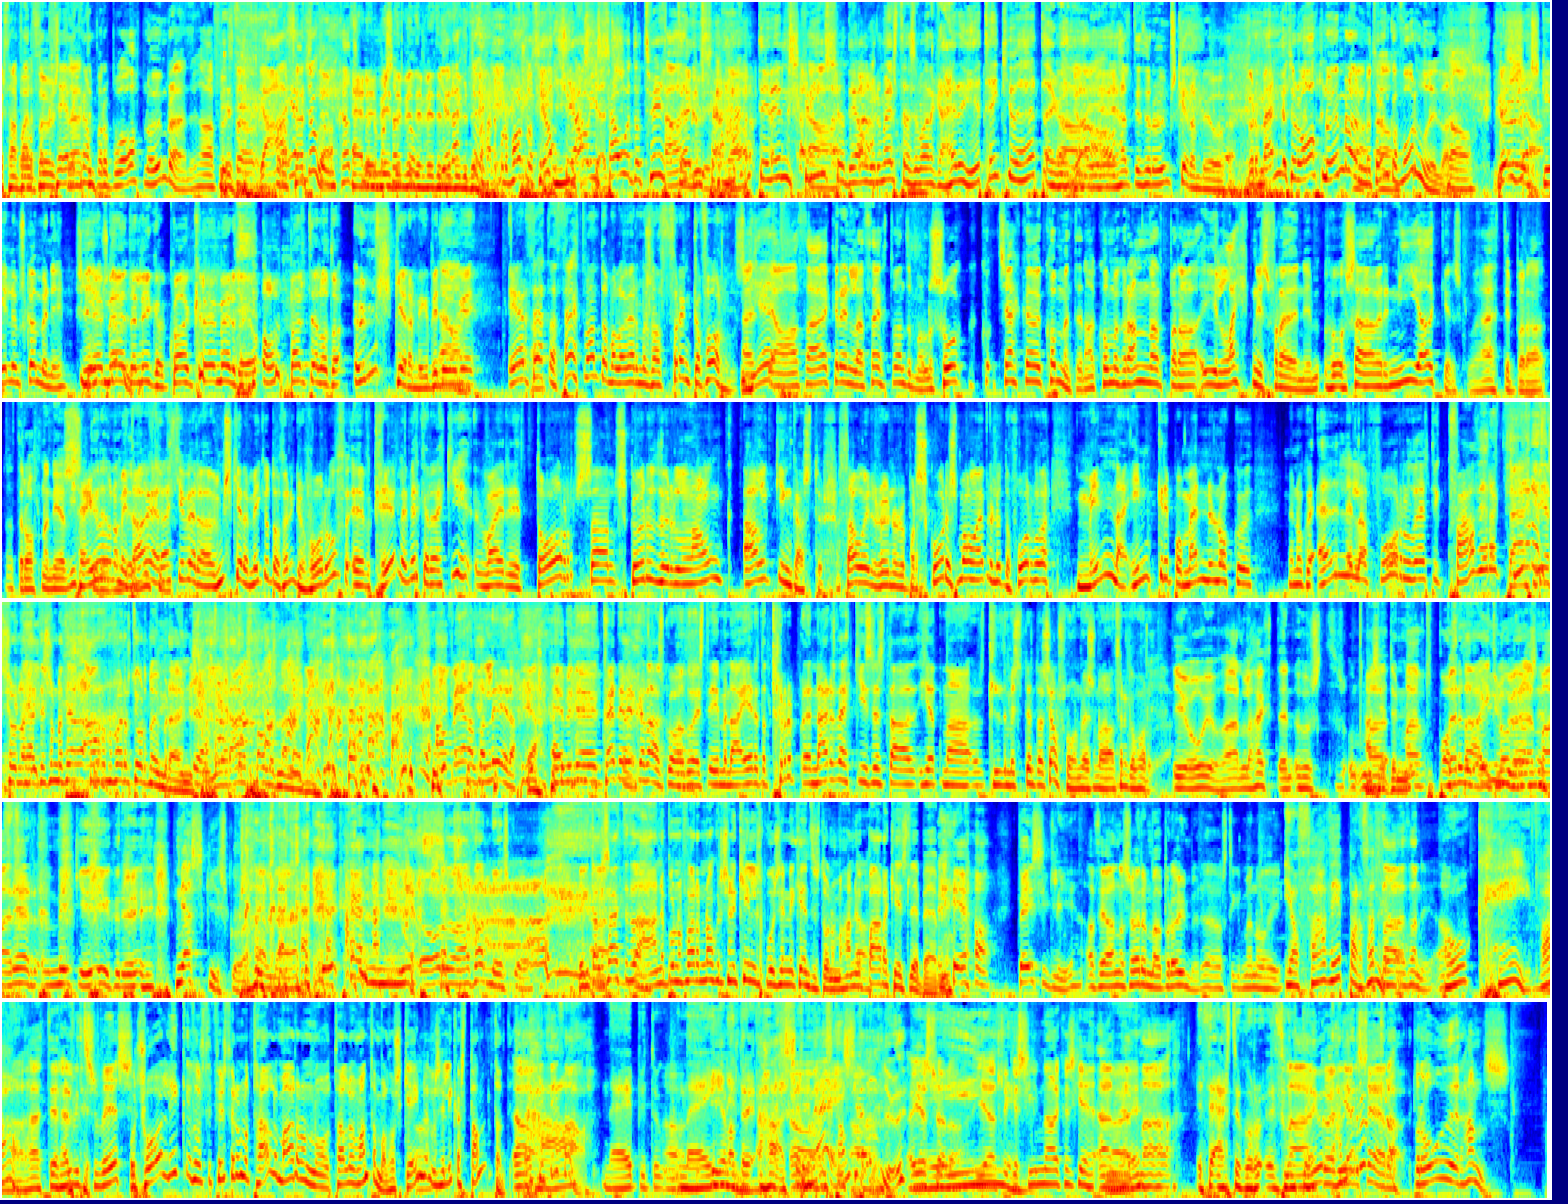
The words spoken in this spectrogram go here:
veist, hann Og þú veist, þetta er bara búið að opna umræðinu Það er fyrst að Já, ég er að fertugum djóka. kallmönnum að senda Herri, okkur. Ég er ekki, hann er bara að fá svo 30 Já, ég sá þetta á Twitter. Þú hendir inn screenshot í ákveðum mesta sem var eitthvað Herri, ég tengi við þetta ég held ég þurfa að umskera mig og Bara menn þurfa að opna umræðinu með þrönga fórhúðið Já, skilum skömminni. Ég er með þetta líka, hvað kröfum er þetta? Umskera mig. Býtu, Já. ok, er þetta þekkt vandamál að vera með svona þrönga fórhús? Ég- Já, það er greinilega þekkt vandamál. Og svo tjekkaðu kommentin. Það kom einhver annar bara í læknisfræðinni og sagði að það veri ný aðgerð sko. þetta er bara, þetta er opna nýja vittir Segðu honum í dag er ekki verið að umskera mikið út á þröngur fórhúð Ef kremi virkar ekki, væri dorsal skurður lang algengastur. Þá er í raun og veru bara skori smá efri hluta fórhúðar Minna inngrip og mennu nokkuð með nokkuð eðlilega fórhúð eftir hvað er að Þetta gera er svona, þetta er svona þegar Aron fær að stjórna umræðinu sko. Ég er aðeins málefna meiri Það fer alltaf en, veitu, Hvernig virkar það sko, þú veist, ég meina, er þetta tröp, nærð ekki sérst að, hérna, til dæmis stundar sjálfsfróðun með svona þrönga fórhúð Jú, jú, það er alveg hægt en þú veist, setur maður verður ef sér. maður er mikið í ykkur njaski sko þannig að þannig sko. Ég get alveg sagt það, hann er búin að fara nokkur er því gaumur Það varst ekki menn á því? Já, það er bara þannig Það er þannig, já. Ok, vá. Þetta er helvitis ves Og svo líka, þú veist, fyrst fyrir hún að tala um Aron og tala um vandamál Þá skeinar hann sér líka standandi. Já. Ekki þið það? Nei, býtu, nei Ég hef aldrei, ha, sem Nei, sérðu Ég sver það, ég ætla ekki að sína það kannski En hérna Það ertu ykkur Þú hvað hann er er að Bróðir hans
